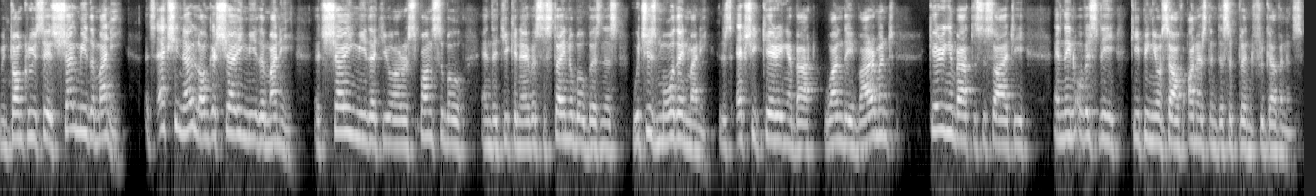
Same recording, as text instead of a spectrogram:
when Tom Cruise says, Show me the money. It's actually no longer showing me the money. It's showing me that you are responsible and that you can have a sustainable business, which is more than money. It is actually caring about one, the environment, caring about the society, and then obviously keeping yourself honest and disciplined through governance.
